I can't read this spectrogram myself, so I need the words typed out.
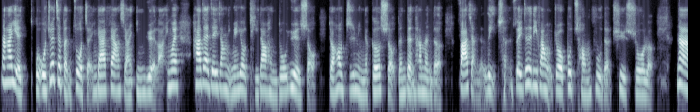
那他也，我我觉得这本作者应该非常喜欢音乐啦，因为他在这一章里面又提到很多乐手，然后知名的歌手等等他们的发展的历程，所以这个地方我就不重复的去说了。那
